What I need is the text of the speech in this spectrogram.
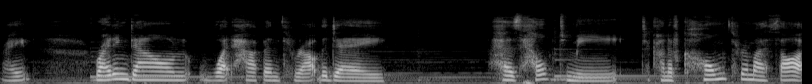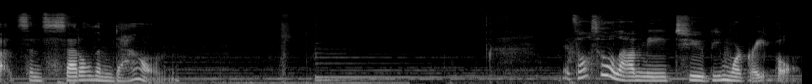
right? Writing down what happened throughout the day has helped me to kind of comb through my thoughts and settle them down. It's also allowed me to be more grateful.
